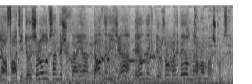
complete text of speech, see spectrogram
Ya Fatih dönsene oğlum sen de şuradan ya. Daldın iyice ha. Beyoğlu'na gidiyoruz oğlum hadi Beyoğlu'na. Tamam başkomiserim.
